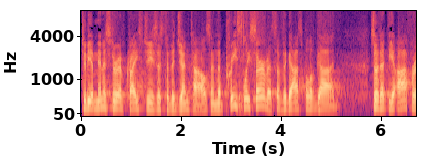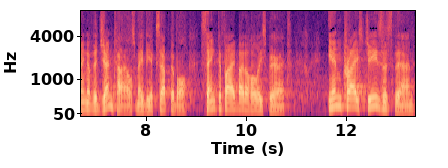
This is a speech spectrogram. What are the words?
To be a minister of Christ Jesus to the Gentiles in the priestly service of the gospel of God, so that the offering of the Gentiles may be acceptable, sanctified by the Holy Spirit. In Christ Jesus, then,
